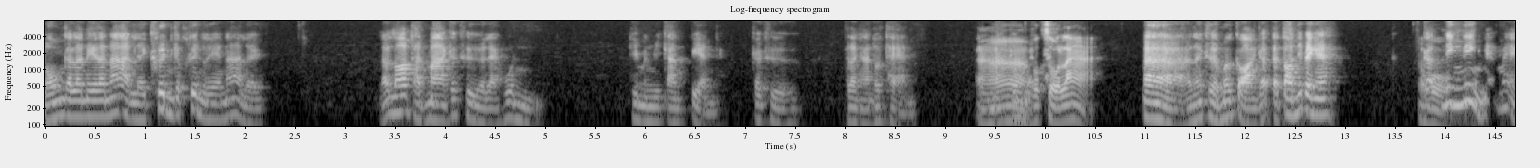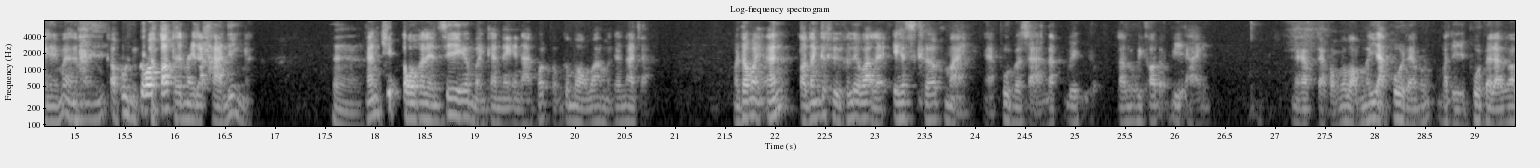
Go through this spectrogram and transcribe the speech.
ลงกันระเนระนาดเลยขึ้นก็ขึ้นเลยนาดเลย แล้วรอบถัดมาก็คืออะไรหุ้นที่มันมีการเปลี่ยนก็คือพลังงานทดแทนอ่าพวกโซล่า อ่านั่นคือเมื่อก่อนก็แต่ตอนนี้เป็นไงก็นิ่งๆไม่เห็นมันก็หุ้น growth ทำไมราคานิ่งอะงั้นคริปโตเคอเรนซีก็เหมือนกันในอนาคตผมก็มองว่ามันก็น่าจะ มันต้องไปนั้นตอนนั้นก็คือเขาเรียกว่าอะไร S curve ใหม่พูดภาษานักวิเคราะห์แบบ VI นะครับ แต่ผมก็บอกไม่อยากพูดนะพอดีพูดไปแล้วก็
